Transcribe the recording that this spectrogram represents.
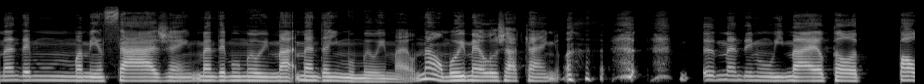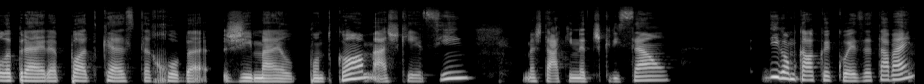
mandem-me uma mensagem, mandem-me o meu e-mail, mandem-me o meu e-mail. Não, o meu e-mail eu já tenho. mandem-me um e-mail pela Paula acho que é assim, mas está aqui na descrição. Digam-me qualquer coisa, está bem?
